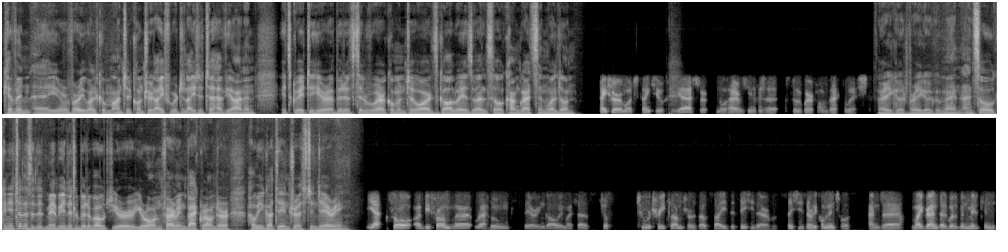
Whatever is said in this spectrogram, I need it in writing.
Kevin, uh, you're very welcome onto Country Life. We're delighted to have you on, and it's great to hear a bit of silverware coming towards Galway as well. So congrats and well done. Thanks very much. Thank you. Yeah, sure. No harm seeing a bit of silverware coming back the west. Very good, very good, good man. And so, can you tell us a little, maybe a little bit about your your own farming background or how you got the interest in dairying? Yeah, so I'd be from uh, Rahoon there in Galway myself, just two or three kilometres outside the city there. The city's nearly coming into us. And uh, my granddad would have been milking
